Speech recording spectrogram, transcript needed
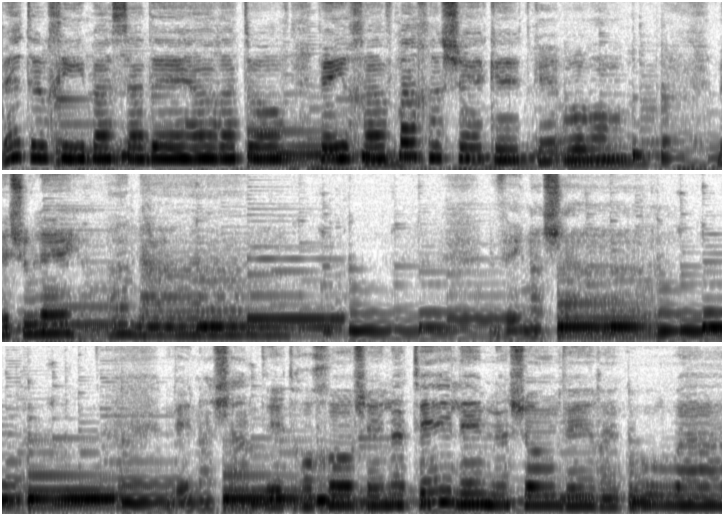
ותלכי בשדה הרטוב, וירחב בך השקט כאור בשולי הענן. ונשמת את רוחו של התלם נשום ורגוע.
